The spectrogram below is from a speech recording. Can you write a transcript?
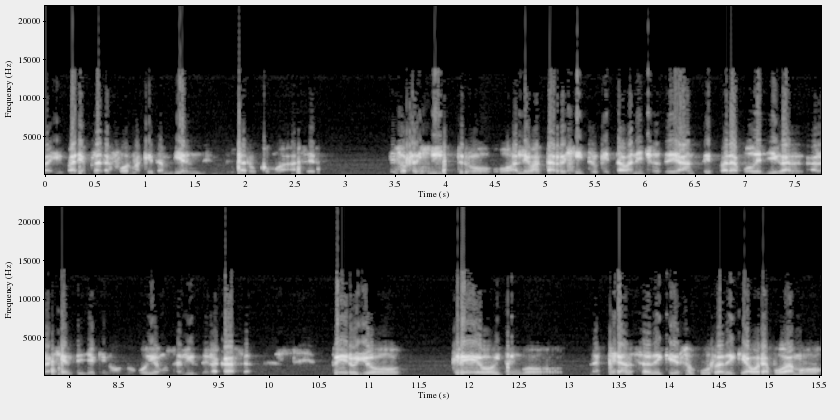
hay varias plataformas que también empezaron como a hacer esos registros o a levantar registros que estaban hechos de antes para poder llegar a la gente, ya que no, no podíamos salir de la casa. Pero yo creo y tengo la esperanza de que eso ocurra, de que ahora podamos,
